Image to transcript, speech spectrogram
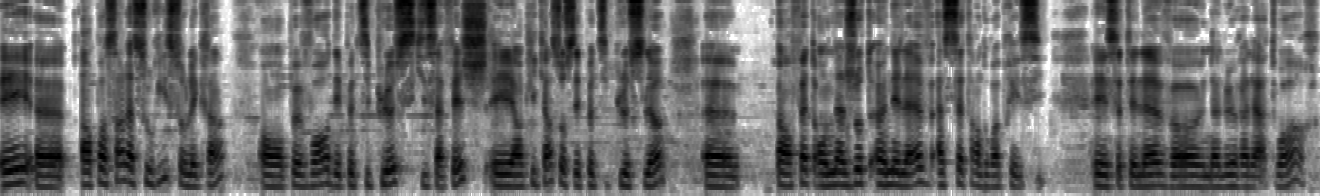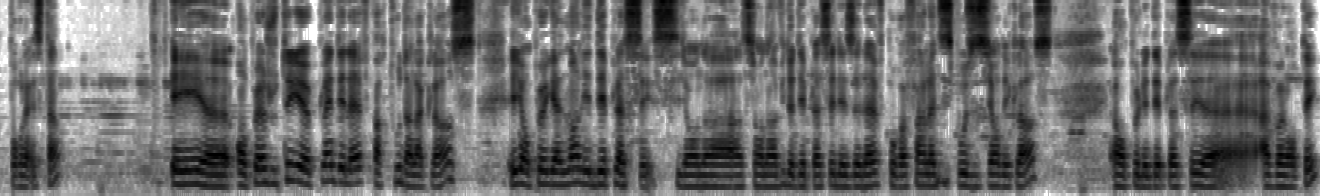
Et euh, en passant la souris sur l'écran, on peut voir des petits plus qui s'affichent. Et en cliquant sur ces petits plus-là, euh, en fait, on ajoute un élève à cet endroit précis. Et cet élève a une allure aléatoire pour l'instant. Et euh, on peut ajouter plein d'élèves partout dans la classe et on peut également les déplacer. Si on a, si on a envie de déplacer les élèves pour refaire la disposition des classes, on peut les déplacer à volonté.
